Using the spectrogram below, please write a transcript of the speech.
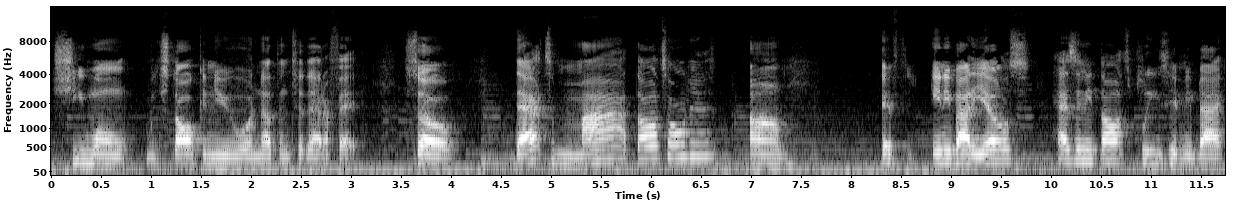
she won't be stalking you or nothing to that effect. So, that's my thoughts on it. Um, if anybody else has any thoughts, please hit me back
